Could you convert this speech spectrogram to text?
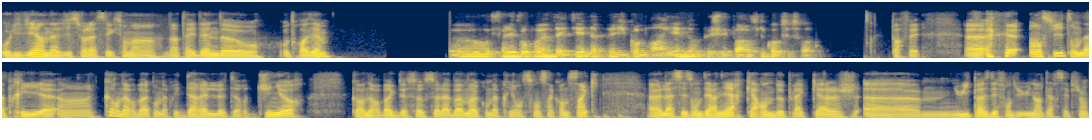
Olivier, un avis sur la sélection d'un tight end au, au troisième? Il fallait comprendre end, après j'y comprends rien, donc je vais pas rajouter quoi que ce soit. Parfait. Euh, ensuite, on a pris euh, un cornerback, on a pris Darrell Lutter Jr., cornerback de South Alabama qu'on a pris en 155. la saison dernière, 42 plaquages, 8 passes défendues, une interception.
